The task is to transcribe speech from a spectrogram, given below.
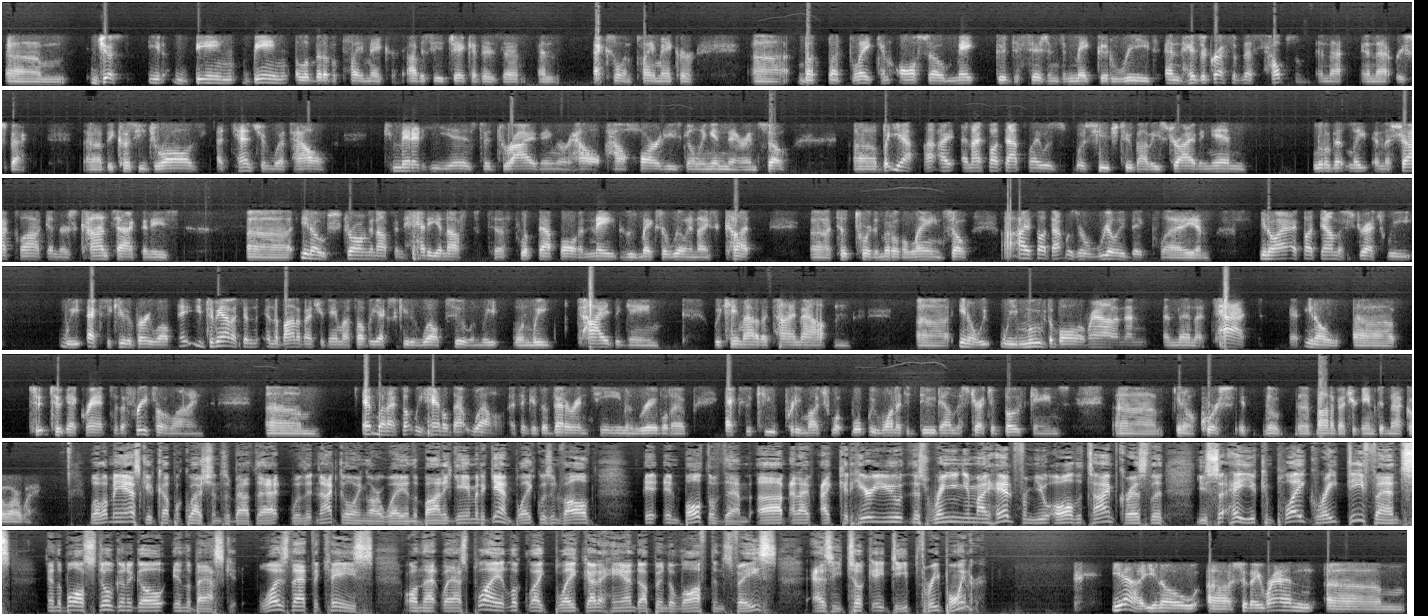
Um, just you know, being being a little bit of a playmaker. Obviously, Jacob is a, an excellent playmaker, uh, but but Blake can also make good decisions and make good reads, and his aggressiveness helps him in that in that respect uh, because he draws attention with how committed he is to driving or how how hard he's going in there, and so. Uh, but yeah, I, I and I thought that play was was huge too, Bob. He's driving in a little bit late in the shot clock, and there's contact, and he's uh, you know strong enough and heady enough to flip that ball to Nate, who makes a really nice cut uh, to toward the middle of the lane. So I, I thought that was a really big play, and you know I, I thought down the stretch we we executed very well. To be honest, in, in the Bonaventure game, I thought we executed well too. When we when we tied the game, we came out of a timeout and uh, you know we we moved the ball around and then and then attacked you know uh, to to get Grant to the free throw line. Um, and, but I thought we handled that well. I think it's a veteran team, and we're able to execute pretty much what, what we wanted to do down the stretch of both games. Um, you know, of course, it, the, the Bonaventure game did not go our way. Well, let me ask you a couple questions about that. With it not going our way in the Bonnie game, and again, Blake was involved in, in both of them, um, and I, I could hear you this ringing in my head from you all the time, Chris. That you say, "Hey, you can play great defense." And the ball's still going to go in the basket. Was that the case on that last play? It looked like Blake got a hand up into Lofton's face as he took a deep three pointer. Yeah, you know, uh, so they ran um,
